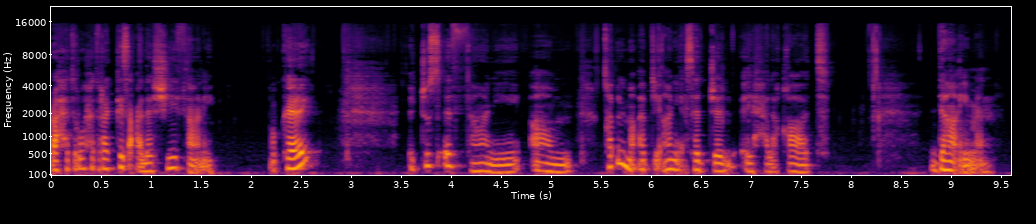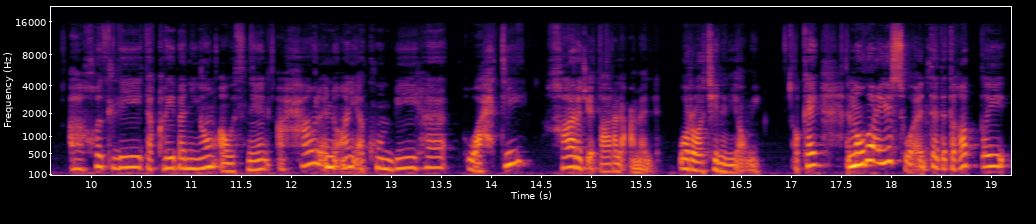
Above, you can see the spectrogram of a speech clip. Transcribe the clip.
راح تروح تركز على شيء ثاني. أوكي؟ الجزء الثاني قبل ما أبدي أني أسجل الحلقات دائما آخذ لي تقريبا يوم أو اثنين أحاول إنه أني أكون بيها وحدي خارج إطار العمل والروتين اليومي. أوكي؟ الموضوع يسوى أنت تغطي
